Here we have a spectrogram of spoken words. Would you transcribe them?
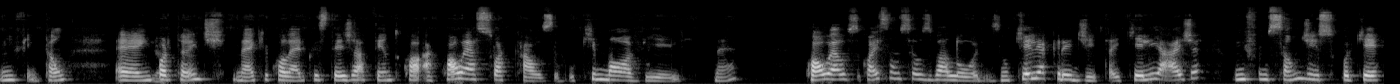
enfim. Então, é importante né, que o colérico esteja atento a qual é a sua causa, o que move ele, né? qual é os, quais são os seus valores, no que ele acredita e que ele haja em função disso, porque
